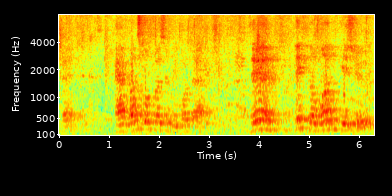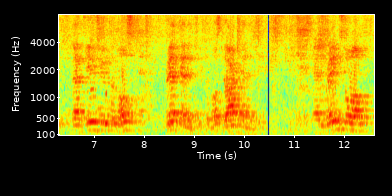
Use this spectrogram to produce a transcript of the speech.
Okay? Have one spokesperson report that. Then, pick the one issue that gives you the most red energy, the most dark energy, and brainstorm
